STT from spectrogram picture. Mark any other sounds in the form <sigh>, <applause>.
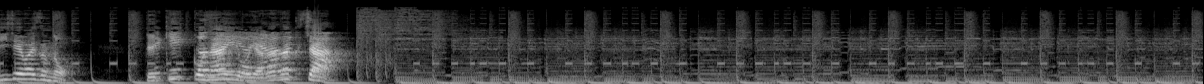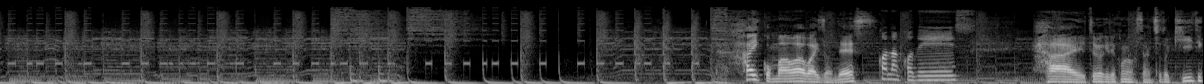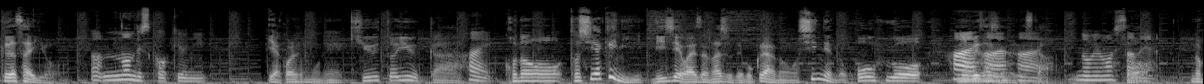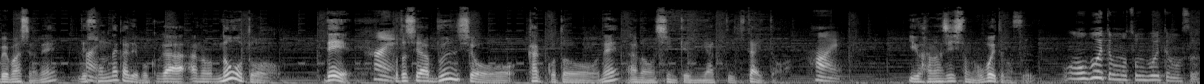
DJ ワイゾンの「できっこないをやらなくちゃ」はいこんばんはワイゾンですかなこです。はいというわけでこの子さんちょっと聞いてくださいよあ、何ですか、急に。いやこれもうね急というか、はい。この年明けに DJ ワイゾンラジオで僕らあの新年の抱負をはい、述べたじゃはい、ないですか、はい。述べましたね。述べましたねで、はいその中で僕があのノートではい今。年は文章を書くことをねあの真剣にやっていきたいとはい。いう話したの覚えてます？覚えてます、覚えてます。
